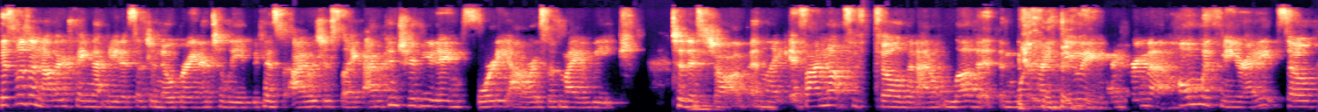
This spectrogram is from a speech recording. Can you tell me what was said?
this was another thing that made it such a no-brainer to leave because I was just like, I'm contributing 40 hours of my week to this mm-hmm. job. And like if I'm not fulfilled and I don't love it, then what am I doing? I bring that home with me, right? So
